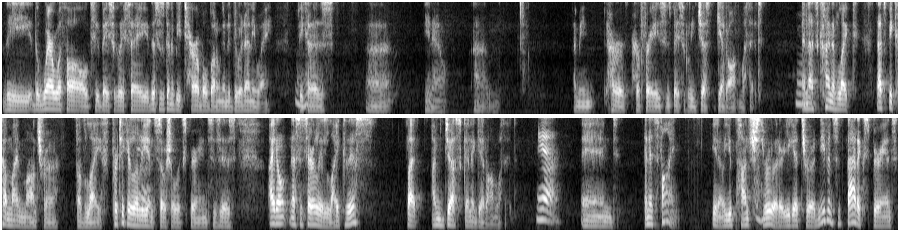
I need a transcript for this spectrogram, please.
the, the wherewithal to basically say, this is going to be terrible, but I'm going to do it anyway. Because, uh, you know, um, I mean, her, her phrase is basically just get on with it. And that's kind of like, that's become my mantra of life, particularly Yeah. in social experiences, is I don't necessarily like this, but I'm just going to get on with it. Yeah. And, and it's fine. You know, you punch through it or you get through it. And even if it's a bad experience,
